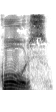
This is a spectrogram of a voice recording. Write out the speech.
curso.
